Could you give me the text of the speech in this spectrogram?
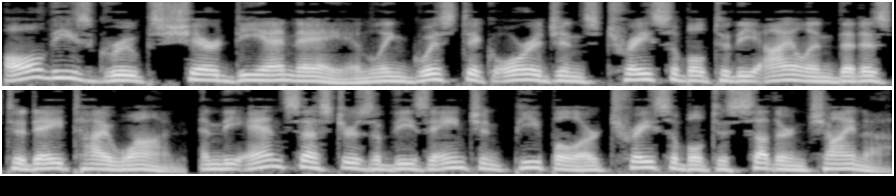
All these groups share DNA and linguistic origins traceable to the island that is today Taiwan, and the ancestors of these ancient people are traceable to southern China.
